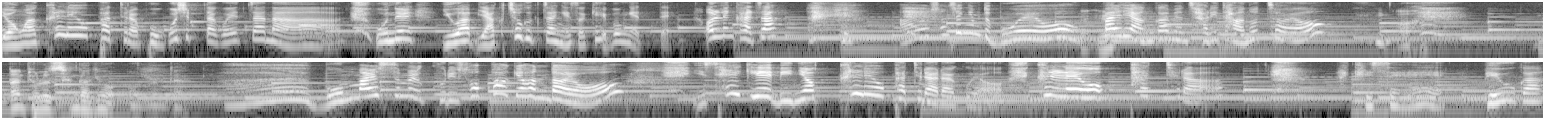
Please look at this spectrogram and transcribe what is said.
영화 클레오파트라 보고 싶다고 했잖아. 오늘 유압 약초극장에서 개봉했대. 얼른 가자. 아, 선생님도 뭐해요? 예? 빨리 안 가면 자리 다 놓쳐요. 난 별로 생각이 없는데 아, 뭔 말씀을 그리 섭하게 한다요? 이 세기의 미녀 클레오파트라라고요. 클레오파트라. 아, 글쎄, 배우가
